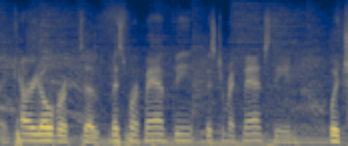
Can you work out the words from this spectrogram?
and carried over to Mr. McMahon theme, Mr. McMahon's theme, which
